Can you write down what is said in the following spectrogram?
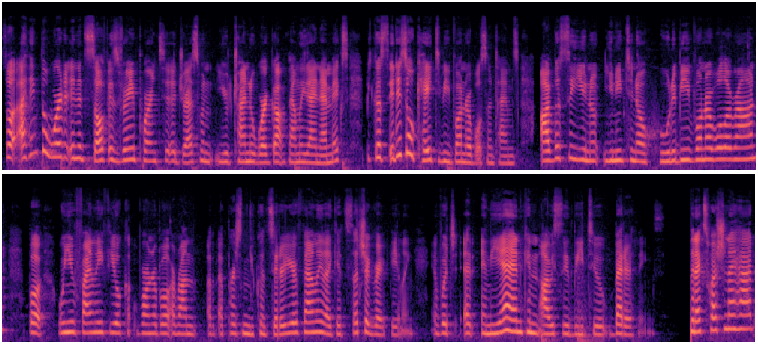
So I think the word in itself is very important to address when you're trying to work out family dynamics because it is okay to be vulnerable sometimes. Obviously, you know you need to know who to be vulnerable around, but when you finally feel vulnerable around a, a person you consider your family, like it's such a great feeling, in which at, in the end can obviously lead to better things. The next question I had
